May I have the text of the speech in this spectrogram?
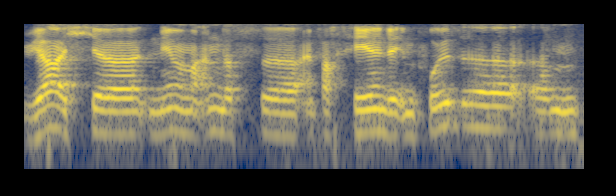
Ja, ich äh, nehme mal an, dass äh, einfach fehlende Impulse ähm,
